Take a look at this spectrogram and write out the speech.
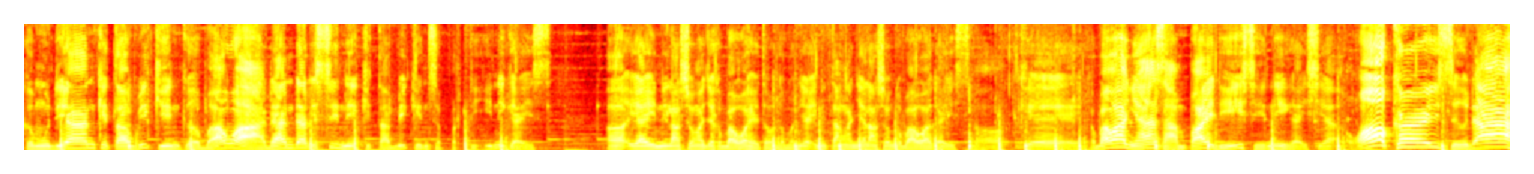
Kemudian kita bikin ke bawah. Dan dari sini kita bikin seperti ini guys uh, ya ini langsung aja ke bawah ya teman-teman. Ya ini tangannya langsung ke bawah guys. Oke ke bawahnya sampai di sini guys ya. Oke sudah.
